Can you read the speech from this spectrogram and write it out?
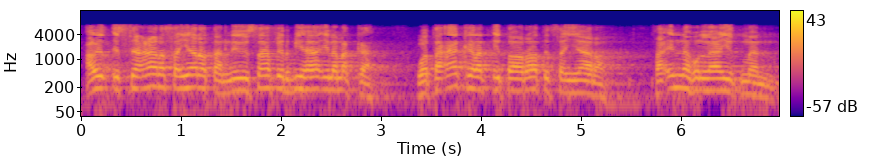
Al isti'ara sayyaratan li yusafir biha ila Makkah wa ta'akkarat itarat sayyarah fa innahu la yutman.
